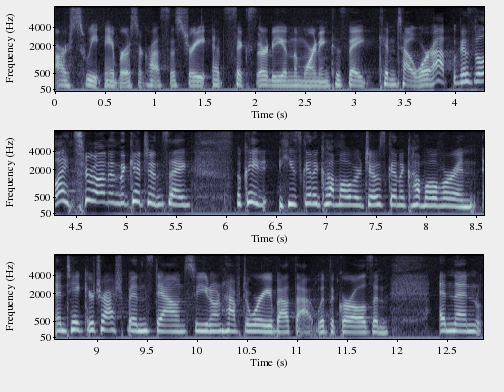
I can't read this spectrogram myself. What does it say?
our sweet neighbors across the street at 6:30 in the morning cuz they can tell we're up because the lights are on in the kitchen saying, "Okay, he's going to come over. Joe's going to come over and and take your trash bins down so you don't have to worry about that with the girls." And and then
